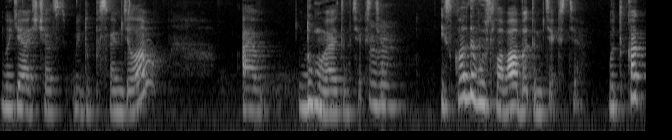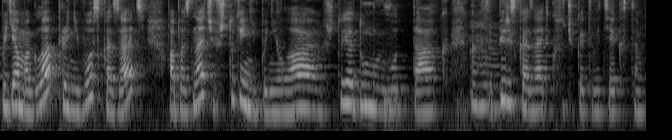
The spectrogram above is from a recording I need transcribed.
но я сейчас иду по своим делам, а думаю о этом тексте. Mm-hmm. И складываю слова об этом тексте. Вот как бы я могла про него сказать, обозначив, что я не поняла, что я думаю вот так, как-то пересказать кусочек этого текста.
